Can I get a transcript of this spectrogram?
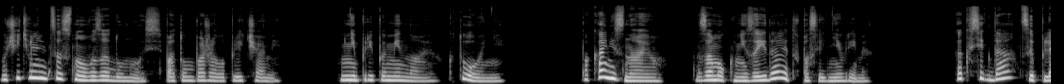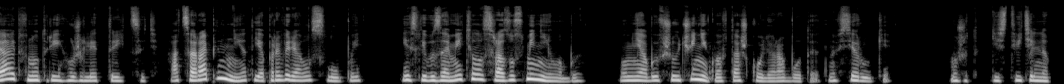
Учительница снова задумалась, потом пожала плечами. Не припоминаю, кто они. Пока не знаю. Замок не заедает в последнее время? Как всегда, цепляет внутри уже лет тридцать. А царапин нет, я проверяла с лупой. Если бы заметила, сразу сменила бы. У меня бывший ученик в автошколе работает, на все руки. Может, действительно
